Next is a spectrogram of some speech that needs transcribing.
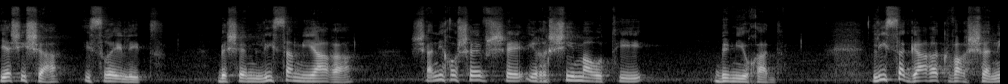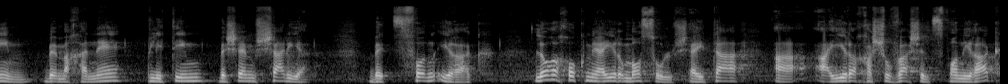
יש אישה ישראלית בשם ליסה מיארה, שאני חושב שהרשימה אותי במיוחד. ליסה גרה כבר שנים במחנה פליטים בשם שריה, בצפון עיראק, לא רחוק מהעיר מוסול, שהייתה העיר החשובה של צפון עיראק,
